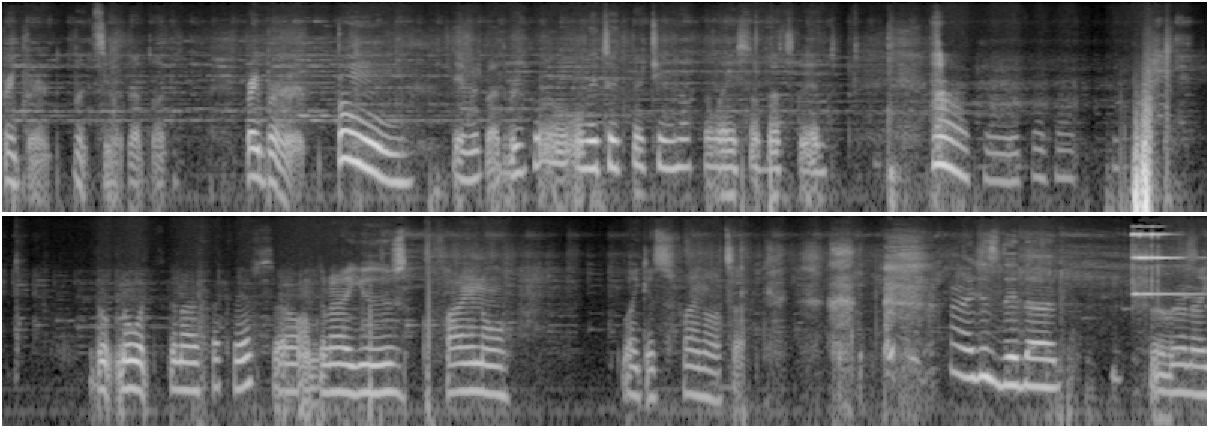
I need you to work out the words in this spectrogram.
Brave Bird. Let's see what that does. Brave Bird. Boom! Damage by the recoil only took 13 health away, so that's good. okay, don't know what's gonna affect this, so um, I'm gonna use final, like its final attack. I just did that, so then I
